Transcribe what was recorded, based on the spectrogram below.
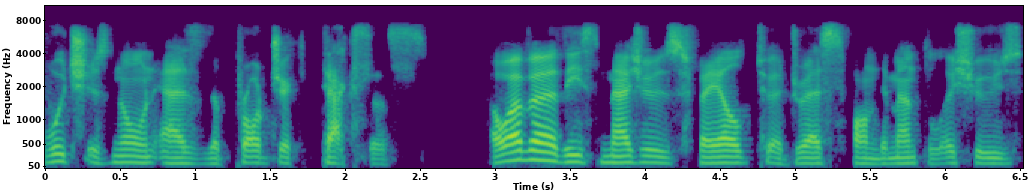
which is known as the Project Texas. However, these measures failed to address fundamental issues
